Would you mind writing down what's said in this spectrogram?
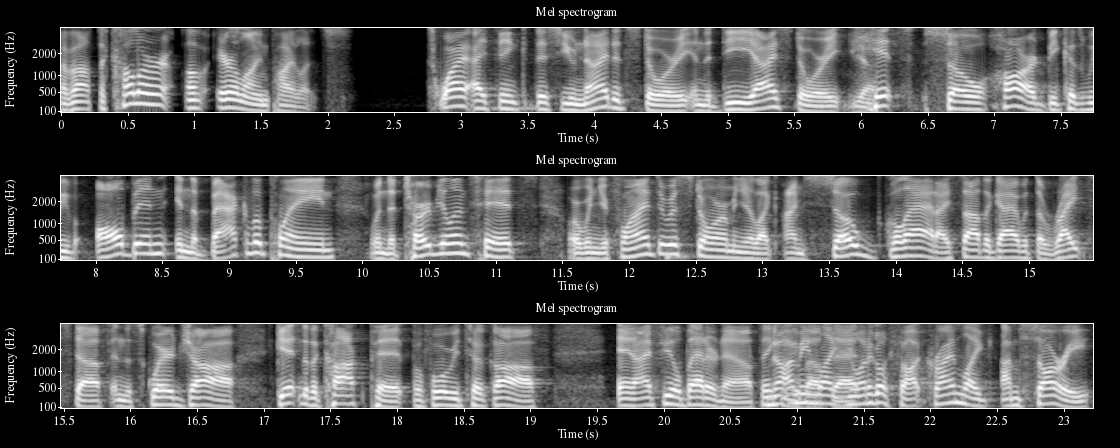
about the color of airline pilots that's why I think this United story and the DEI story yes. hits so hard because we've all been in the back of a plane when the turbulence hits or when you're flying through a storm and you're like, I'm so glad I saw the guy with the right stuff and the square jaw get into the cockpit before we took off. And I feel better now. Thinking no, I mean, like, that. you want to go thought crime? Like, I'm sorry.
